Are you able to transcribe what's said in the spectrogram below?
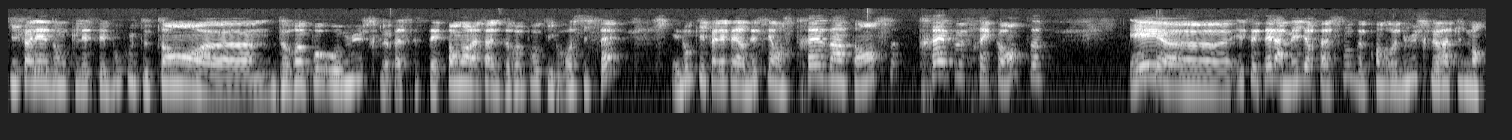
qu'il fallait donc laisser beaucoup de temps euh, de repos aux muscles, parce que c'était pendant la phase de repos qu'ils grossissaient. Et donc, il fallait faire des séances très intenses, très peu fréquentes. Et, euh, et c'était la meilleure façon de prendre du muscle rapidement.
